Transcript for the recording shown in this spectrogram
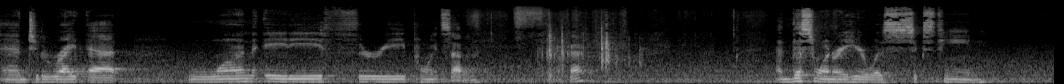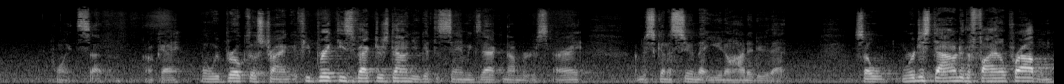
and to the right at 183.7. Okay? And this one right here was 16.7. Okay? When we broke those triangles, if you break these vectors down, you get the same exact numbers. All right? I'm just going to assume that you know how to do that. So we're just down to the final problem.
